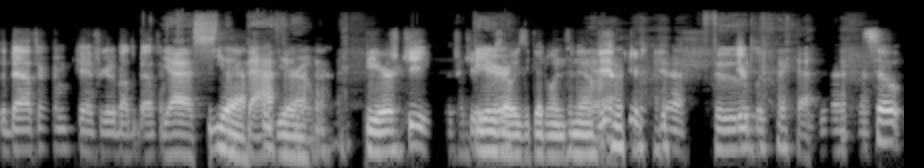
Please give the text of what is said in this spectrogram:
The bathroom, can't forget about the bathroom. yes Yeah, the bathroom beer. It's key. It's key. Beer. is always a good one to know. Yeah. Yeah, yeah, food please. yeah yeah. So,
